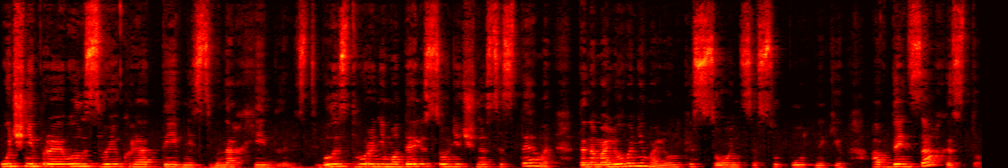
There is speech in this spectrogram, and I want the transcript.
Учні проявили свою креативність, винахідливість, були створені моделі сонячної системи та намальовані малюнки сонця, супутників. А в день захисту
